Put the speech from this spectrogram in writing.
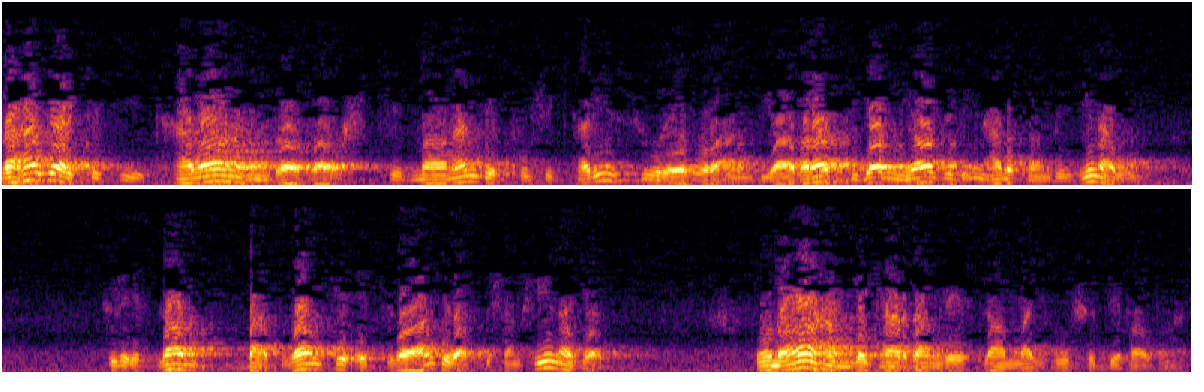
و اگر کسی توان اون را داشت که مانند کوچکترین سوره قرآن بیاورد دیگر نیازی به این همه خونریزی نبود. چون اسلام بدوان که اتباعا که دست به شمشیر اونها حمله کردن به اسلام مجبور شد دفاع کنند.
